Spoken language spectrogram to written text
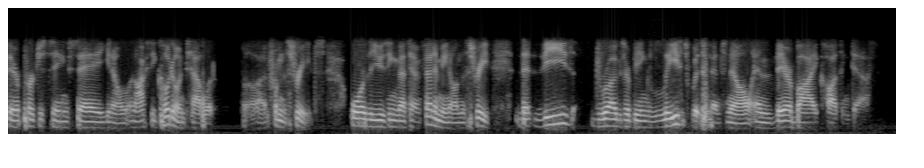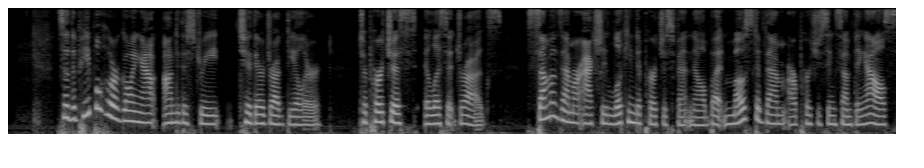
they're purchasing, say, you know, an oxycodone tablet uh, from the streets, or they're using methamphetamine on the street, that these drugs are being laced with fentanyl and thereby causing death. So the people who are going out onto the street to their drug dealer to purchase illicit drugs, some of them are actually looking to purchase fentanyl, but most of them are purchasing something else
